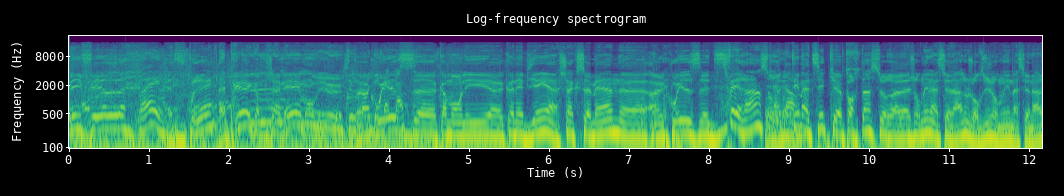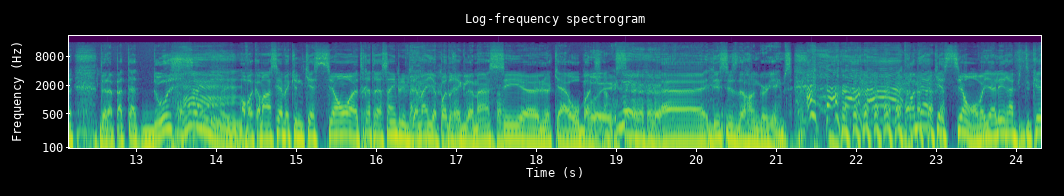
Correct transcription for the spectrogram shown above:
Les fils. Ouais. Êtes-vous prêts? Après, comme jamais, mon vieux. C'est un quiz euh, comme on les euh, connaît bien à chaque semaine. euh, un quiz différent sur une J'adore. thématique portant sur euh, la journée nationale. Aujourd'hui, journée nationale de la patate douce. Ah. On va commencer avec une question euh, très très simple. Évidemment, il n'y a pas de règlement. C'est euh, le chaos. Bonne Oui. chance. Euh, this is the Hunger Games. Première question. On va y aller rapide. Que-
